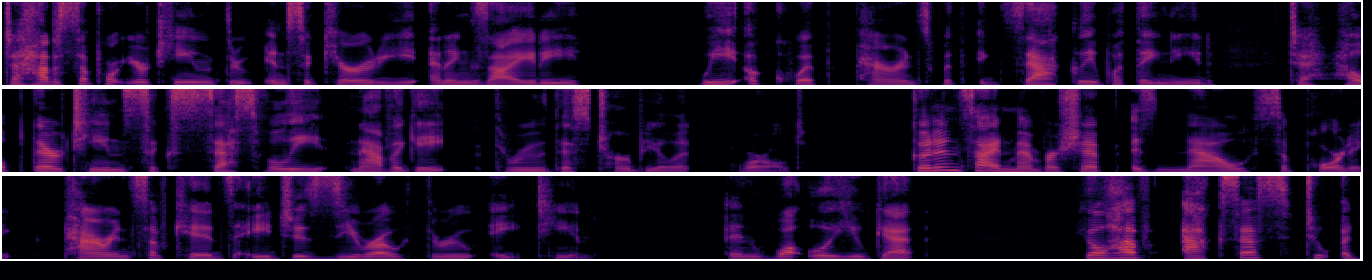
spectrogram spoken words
to how to support your teen through insecurity and anxiety, we equip parents with exactly what they need to help their teens successfully navigate through this turbulent world. Good Inside membership is now supporting parents of kids ages 0 through 18. And what will you get? You'll have access to a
